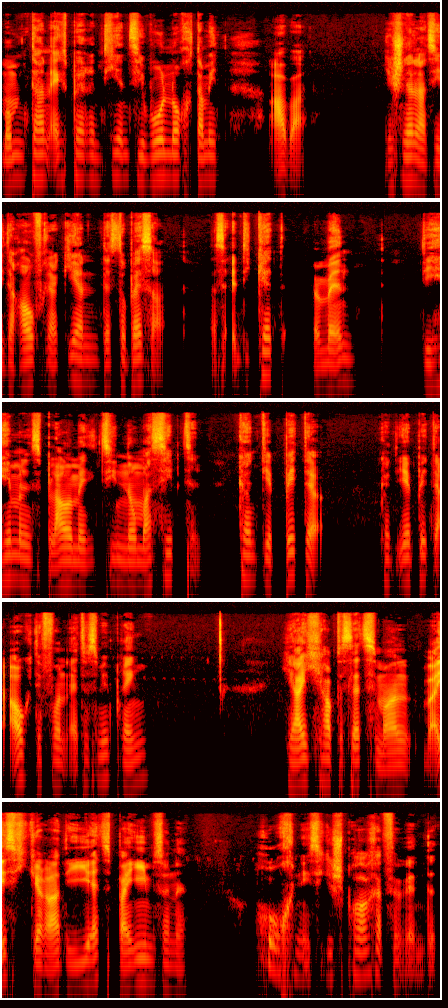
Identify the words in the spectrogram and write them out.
Momentan experimentieren sie wohl noch damit, aber Je schneller sie darauf reagieren, desto besser. Das Etikett erwähnt die himmelsblaue Medizin Nummer 17. Könnt ihr bitte, könnt ihr bitte auch davon etwas mitbringen? Ja, ich habe das letzte Mal, weiß ich gerade jetzt, bei ihm so eine hochnäsige Sprache verwendet.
